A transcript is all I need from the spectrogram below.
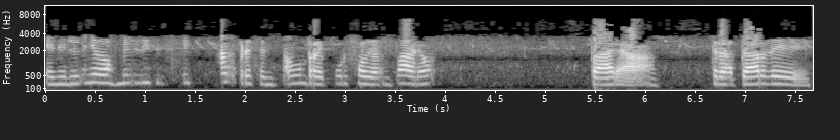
en el año 2016 han presentado un recurso de amparo para tratar de,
